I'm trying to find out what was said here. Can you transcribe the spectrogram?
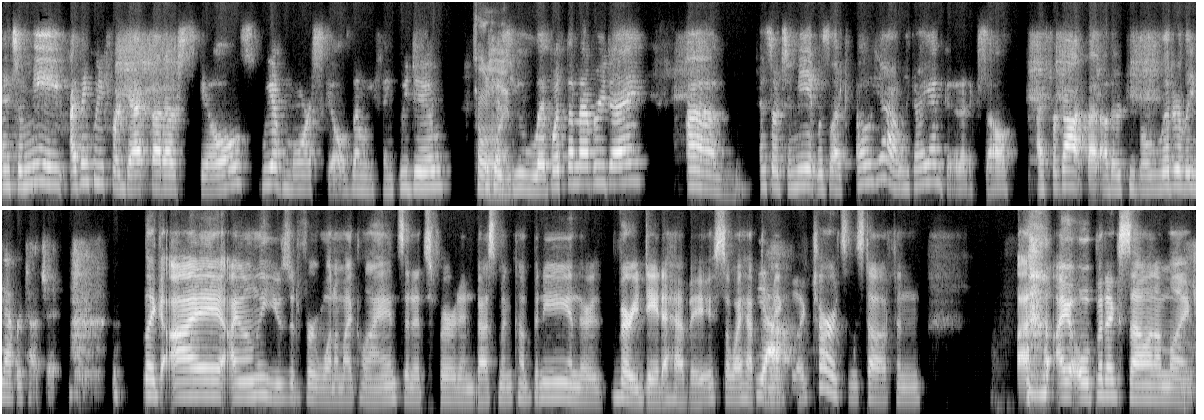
and to me, I think we forget that our skills, we have more skills than we think we do Totally. because you live with them every day. Um, and so to me, it was like, oh yeah, like I am good at Excel. I forgot that other people literally never touch it. like I I only use it for one of my clients and it's for an investment company and they're very data heavy. So I have to Yeah. make like charts and stuff. And I, I open Excel and I'm like,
